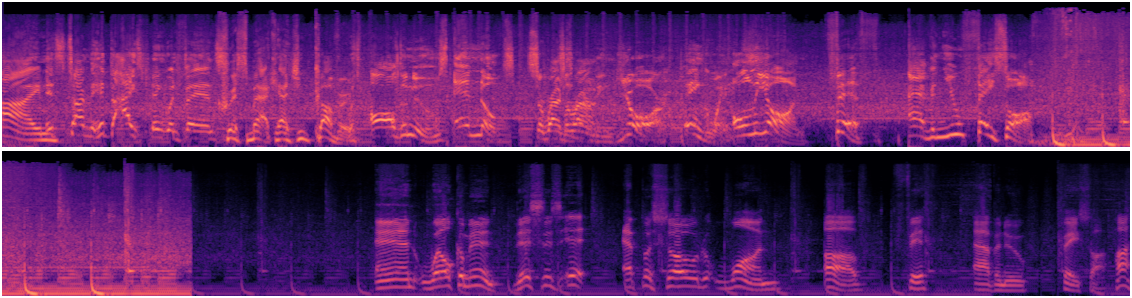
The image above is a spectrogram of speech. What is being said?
It's time. It's time to hit the ice, Penguin fans. Chris Mack has you covered with all the news and notes surrounding, surrounding your Penguin. Only on Fifth Avenue Face Off. And welcome in. This is it, episode one of Fifth Avenue Face Off. Huh?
